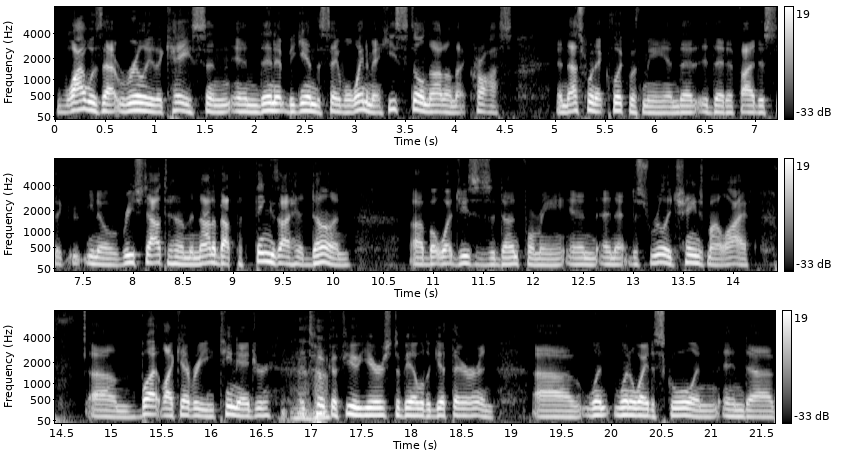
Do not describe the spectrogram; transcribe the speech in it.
why was that really the case? And, and then it began to say, well, wait a minute, he's still not on that cross. And that's when it clicked with me, and that that if I just you know reached out to him and not about the things I had done, uh, but what Jesus had done for me, and and it just really changed my life. Um, but like every teenager, uh-huh. it took a few years to be able to get there, and uh, went went away to school and and uh,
